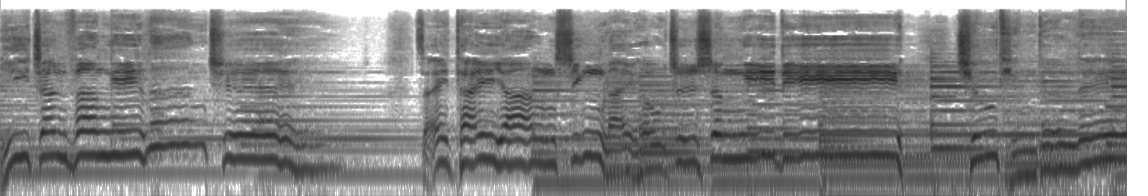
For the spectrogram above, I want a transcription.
已绽放，已冷却，在太阳醒来后，只剩一滴秋天的泪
